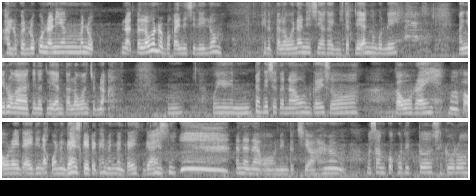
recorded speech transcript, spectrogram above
halukan-luko na niyang manok. Na talawan ra ba kay ni si lilom? Kinatalawan na ni siya kay gikatlian man gud ni. Ang iro nga kinatlian talawan jud na. Hmm? Uy, nagkay sa tanawon guys, oh kauray. Mga kauray ay din ako. Nang guys kay daghan nang guys guys. Ana na oh nindot siya. Anang, masangko ko dito siguro.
